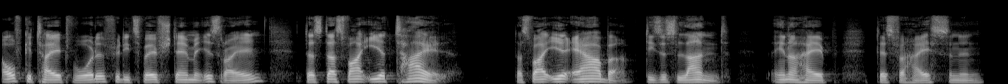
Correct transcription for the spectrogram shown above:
aufgeteilt wurde für die zwölf Stämme Israel, dass das war ihr Teil. Das war ihr Erbe, dieses Land innerhalb des verheißenen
